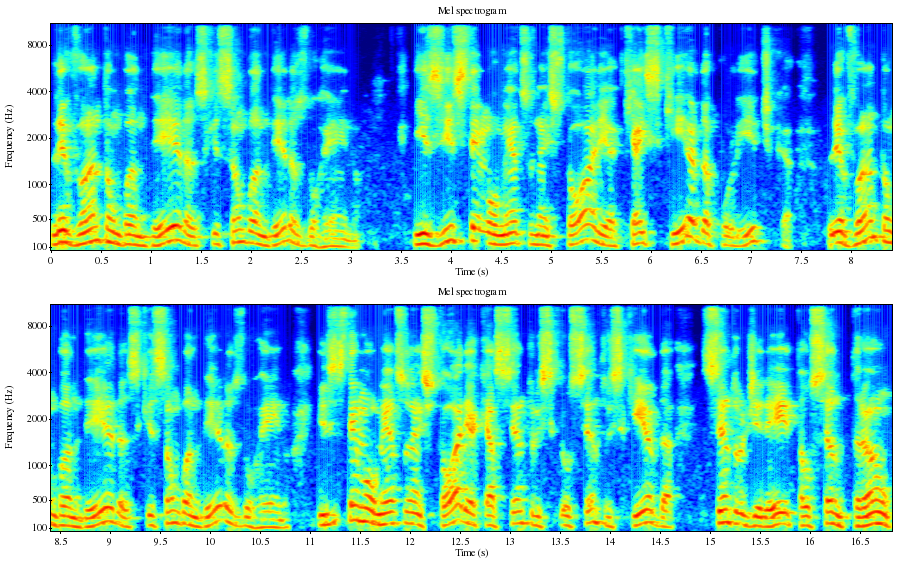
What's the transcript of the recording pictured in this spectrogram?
levantam bandeiras que são bandeiras do reino. Existem momentos na história que a esquerda política levantam bandeiras que são bandeiras do reino. Existem momentos na história que a centro, o centro-esquerda, centro-direita, o centrão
